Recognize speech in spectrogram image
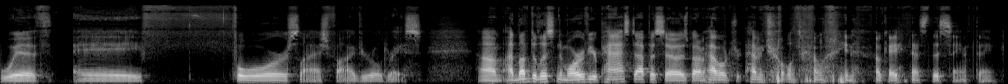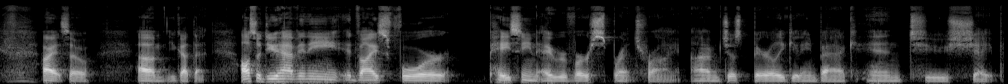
with a four slash five year old race. Um, I'd love to listen to more of your past episodes, but I'm having, having trouble downloading. okay, that's the same thing. All right, so um, you got that. Also, do you have any advice for pacing a reverse sprint tri? I'm just barely getting back into shape.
